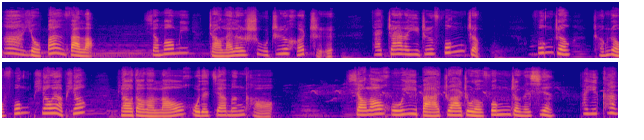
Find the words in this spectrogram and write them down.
啊，有办法了！小猫咪找来了树枝和纸，它扎了一只风筝，风筝乘着风飘呀飘，飘到了老虎的家门口。小老虎一把抓住了风筝的线，它一看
